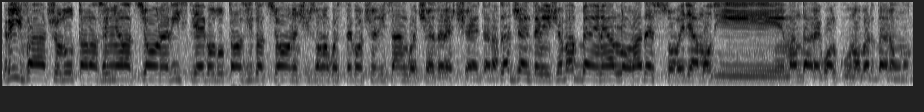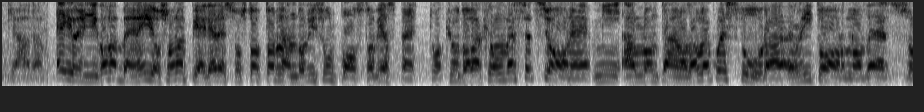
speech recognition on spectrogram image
rifaccio tutta la segnalazione, rispiego tutta la situazione, ci sono queste gocce di sangue, eccetera eccetera. La gente mi dice «Va bene, allora adesso vediamo di mandare qualcuno per dare un'occhiata». E io gli dico «Va bene, io sono a piedi, adesso sto tornando lì sul posto, vi aspetto». Chiudo la conversazione, mi allontano dalla questura, ritorno verso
